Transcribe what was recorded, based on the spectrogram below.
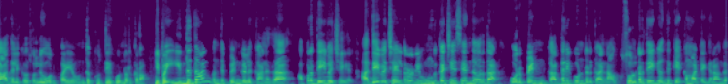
காதலிக்க சொல்லி ஒரு பையன் வந்து குத்தி கொண்டு இருக்கிறான் இப்போ இதுதான் வந்து பெண்களுக்கானதா? அப்புறம் தெய்வ செயல். ஆ, தெய்வ செயல்றவர் இவங்க கட்சியை சேர்ந்தவர் தான். ஒரு பெண் கதறி கொண்டிருக்கா. நான் சொல்றதே வந்து கேட்க மாட்டேங்கிறாங்க.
